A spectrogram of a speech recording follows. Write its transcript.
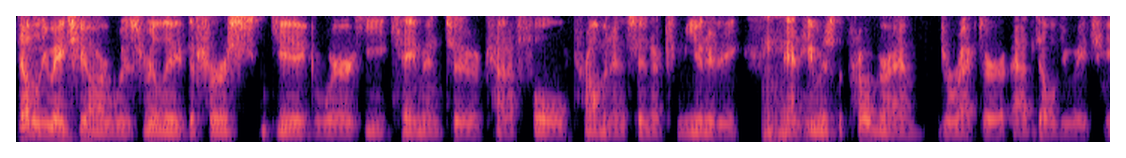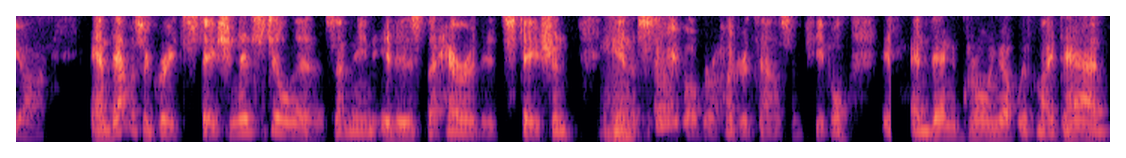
WHR was really the first gig where he came into kind of full prominence in a community. Mhm. and he was the program director at WHER. And that was a great station. It still is. I mean, it is the heritage station Mhm. in a city of over 100,000 people. And then growing up with my dad,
